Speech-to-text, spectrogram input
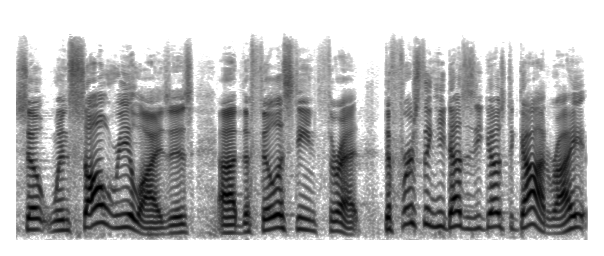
So, when Saul realizes uh, the Philistine threat, the first thing he does is he goes to God, right?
